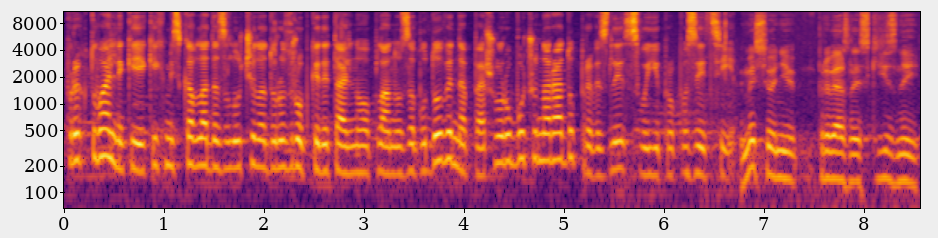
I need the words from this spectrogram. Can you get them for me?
Проєктувальники, яких міська влада залучила до розробки детального плану забудови, на першу робочу нараду привезли свої пропозиції. Ми сьогодні привезли ескізний,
